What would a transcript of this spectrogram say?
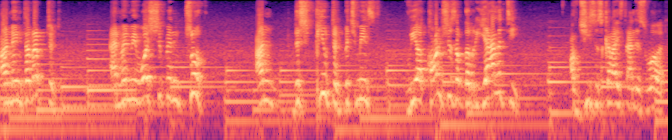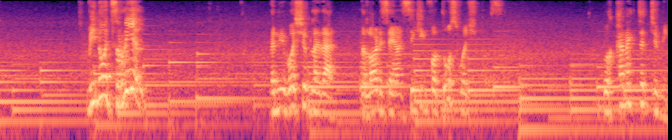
uninterrupted, and when we worship in truth, undisputed, which means we are conscious of the reality of Jesus Christ and His Word. We know it's real. When we worship like that, the Lord is saying, I'm seeking for those worshippers who are connected to me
